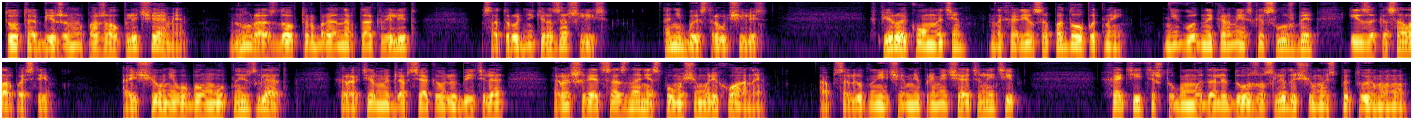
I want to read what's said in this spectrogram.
Тот обиженно пожал плечами. «Ну, раз доктор Бреннер так велит...» Сотрудники разошлись. Они быстро учились. В первой комнате находился подопытный, негодный к армейской службе из-за косолапости. А еще у него был мутный взгляд, характерный для всякого любителя расширять сознание с помощью марихуаны. Абсолютно ничем не примечательный тип. «Хотите, чтобы мы дали дозу следующему испытуемому?»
